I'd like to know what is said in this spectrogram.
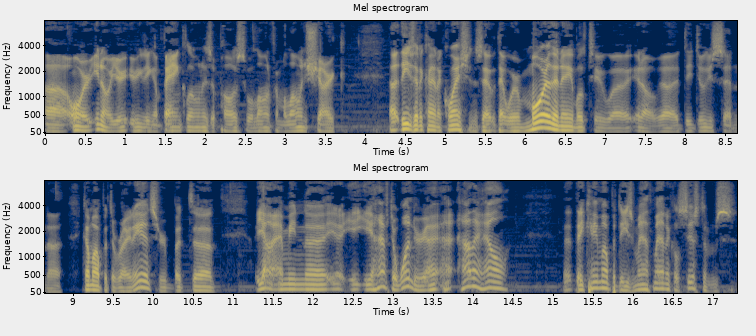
uh, or you know, you're, you're getting a bank loan as opposed to a loan from a loan shark. Uh, these are the kind of questions that, that we're more than able to, uh, you know, uh, deduce and uh, come up with the right answer. But yeah, I mean, you, you have to wonder how the hell they came up with these mathematical systems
